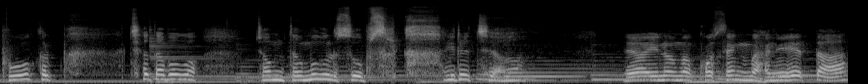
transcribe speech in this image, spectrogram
부엌을 팍 쳐다보고 좀 더 먹을 수 없을까 이렇죠. 야 이놈아 고생 많이 했다.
